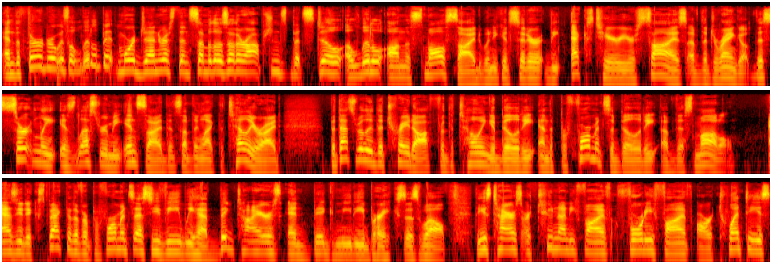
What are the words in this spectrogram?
And the third row is a little bit more generous than some of those other options, but still a little on the small side when you consider the exterior size of the Durango. This certainly is less roomy inside than something like the Telluride, but that's really the trade-off for the towing ability and the performance ability of this model. As you'd expect out of a performance SUV, we have big tires and big meaty brakes as well. These tires are 295 45 R20s,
